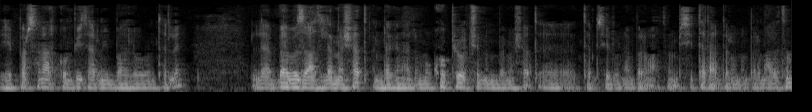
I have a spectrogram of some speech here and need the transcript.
ይሄ personal computer የሚባለው እንትን ላይ በብዛት ለመሸጥ እንደገና ደግሞ ኮፒዎችንም በመሸጥ ሲሉ ነበር ማለት ነው ሲተዳደሩ ነበር ማለትም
